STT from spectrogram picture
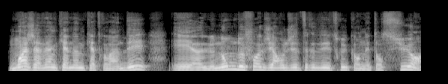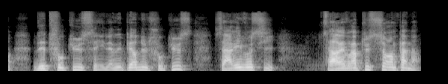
Moi, j'avais un Canon 80D et euh, le nombre de fois que j'ai enregistré des trucs en étant sûr d'être focus et il avait perdu le focus, ça arrive aussi. Ça arrivera plus sur un Pana.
